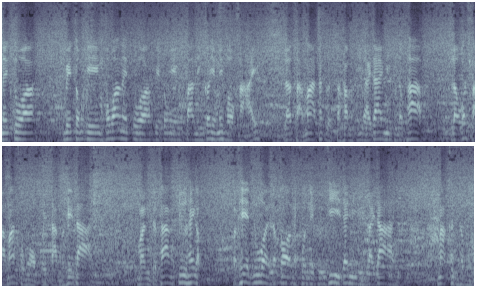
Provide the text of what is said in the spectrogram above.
ในตัว เบตงเอง เพราะว่าในตัวเบตงเองปลานินก็ยังไม่พอขาย แล้วสามารถถ้าเกิดจะทำ GI ได้มีคุณภาพ เราก็สามารถส่งออกไปต่างประเทศได้ มันจะสร้างชื่อให้กับประเทศด้วย แล้วก็ในคนในพื้นที่ได้มีรายได้มากขึ้นครับผม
